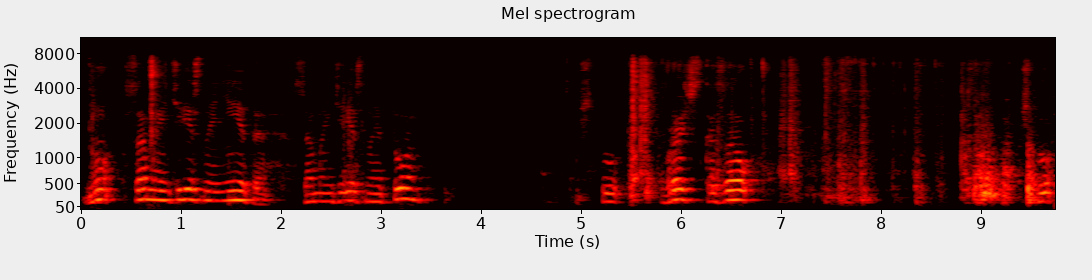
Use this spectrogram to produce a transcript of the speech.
Но самое интересное не это. Самое интересное то, что врач сказал, что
